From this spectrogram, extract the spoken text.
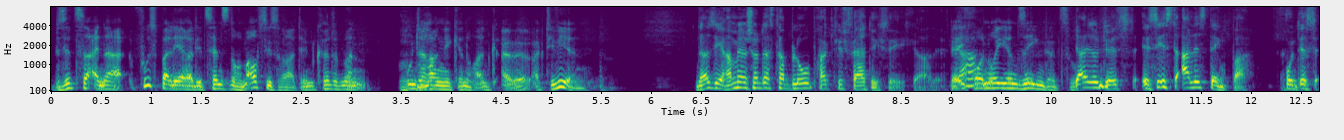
Besitzer einer Fußballlehrerlizenz noch im Aufsichtsrat. Den könnte man mhm. unter Rangnick noch äh, aktivieren. Na, Sie haben ja schon das Tableau praktisch fertig, sehe ich gerade. Ja, ich brauche nur Ihren Segen dazu. Ja, und es, es ist alles denkbar. Und es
